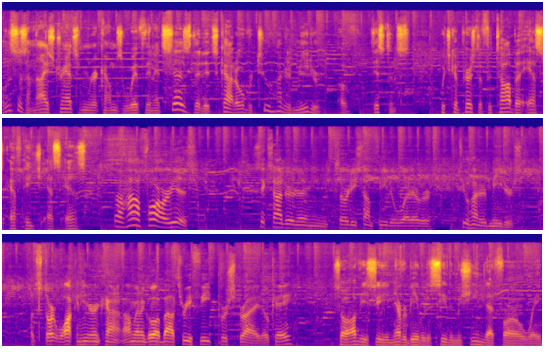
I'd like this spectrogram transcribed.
Well, this is a nice transmitter it comes with, and it says that it's got over 200 meter of distance, which compares to Futaba SFHSS. So how far is 630 some feet or whatever, 200 meters? Let's start walking here and count. I'm gonna go about three feet per stride, okay? So obviously you'd never be able to see the machine that far away,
